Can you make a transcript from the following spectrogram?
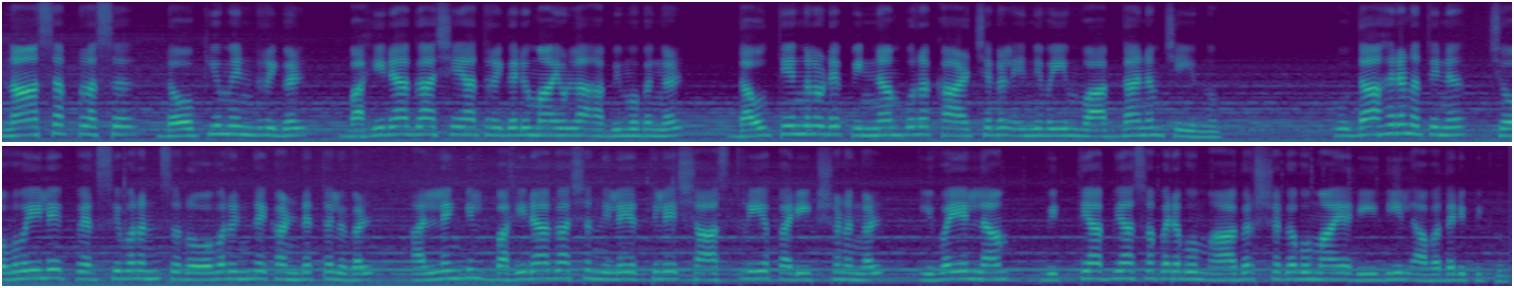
നാസ പ്ലസ് ഡോക്യുമെന്ററികൾ ബഹിരാകാശയാത്രികരുമായുള്ള അഭിമുഖങ്ങൾ ദൗത്യങ്ങളുടെ പിന്നാമ്പുറ കാഴ്ചകൾ എന്നിവയും വാഗ്ദാനം ചെയ്യുന്നു. ഉദാഹരണത്തിന് ചൊവ്വയിലെ പെർസിവറൻസ് റോവറിന്റെ കണ്ടെത്തലുകൾ അല്ലെങ്കിൽ ബഹിരാകാശ നിലയത്തിലെ ശാസ്ത്രീയ പരീക്ഷണങ്ങൾ ഇവയെല്ലാം വിദ്യാഭ്യാസപരവും ആകർഷകവുമായ രീതിയിൽ അവതരിപ്പിക്കും.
